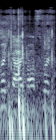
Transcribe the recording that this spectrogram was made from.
switch guys, I'll switch.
